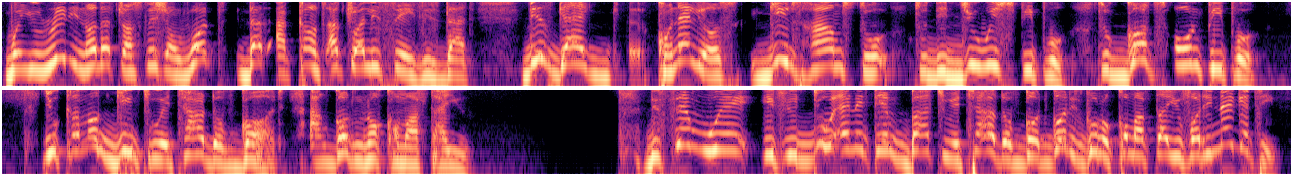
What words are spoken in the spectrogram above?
When you read in other translation, what that account actually says is that this guy Cornelius gives harms to to the Jewish people, to God's own people. You cannot give to a child of God and God will not come after you. The same way, if you do anything bad to a child of God, God is going to come after you for the negative.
